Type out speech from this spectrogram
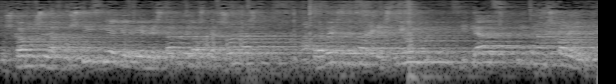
Buscamos la justicia y el bienestar de las personas a través de una gestión eficaz y transparente.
